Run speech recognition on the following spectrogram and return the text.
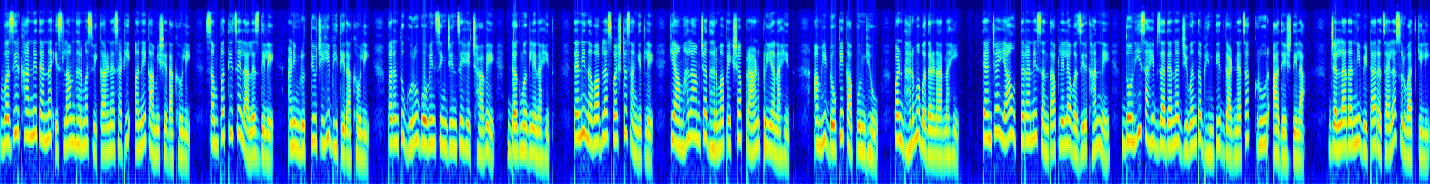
वजीर खानने त्यांना इस्लाम धर्म स्वीकारण्यासाठी अनेक आमिषे दाखवली संपत्तीचे लालच दिले आणि मृत्यूचीही भीती दाखवली. परंतु गुरु गोविंद सिंगजींचे हे छावे डगमगले नाहीत. त्यांनी नवाबला स्पष्ट सांगितले की आम्हाला आमच्या धर्मापेक्षा प्राणप्रिय नाहीत. आम्ही डोके कापून घेऊ पण धर्म बदलणार नाही. त्यांच्या या उत्तराने संतापलेल्या वजीर खानने दोन्ही साहिबजाद्यांना जिवंत भिंतीत गाडण्याचा क्रूर आदेश दिला. जल्लादांनी विटा रचायला सुरुवात केली.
